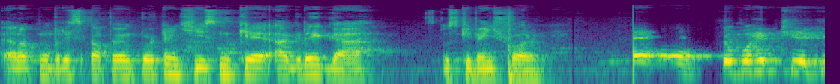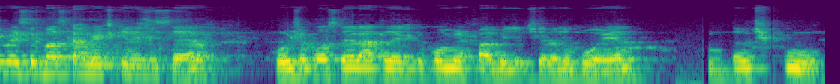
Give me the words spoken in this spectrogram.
ela cumpre esse papel importantíssimo que é agregar os que vêm de fora. Eu vou repetir aqui, vai ser basicamente o que eles disseram. Hoje eu considero a Atlética como minha família, tirando o Bueno. Então, tipo,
